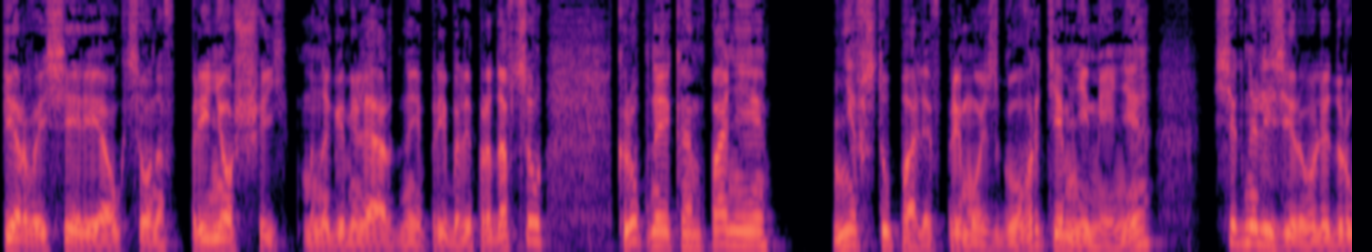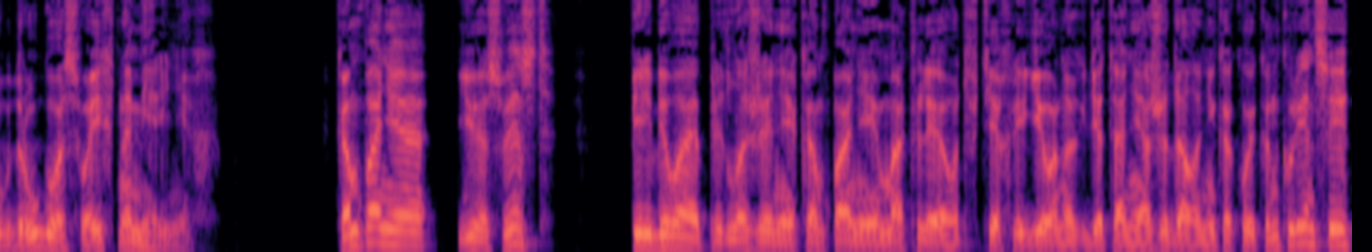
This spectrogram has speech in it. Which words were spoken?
первой серии аукционов, принесшей многомиллиардные прибыли продавцу, крупные компании не вступали в прямой сговор, тем не менее – сигнализировали друг другу о своих намерениях. Компания US West, перебивая предложение компании MacLeod в тех регионах, где та не ожидала никакой конкуренции,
